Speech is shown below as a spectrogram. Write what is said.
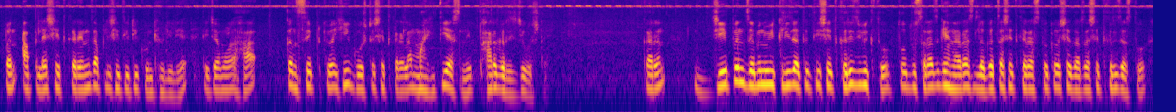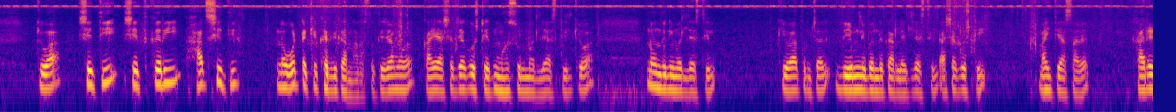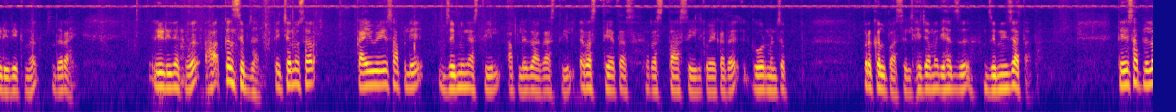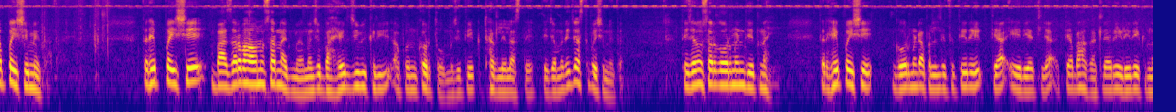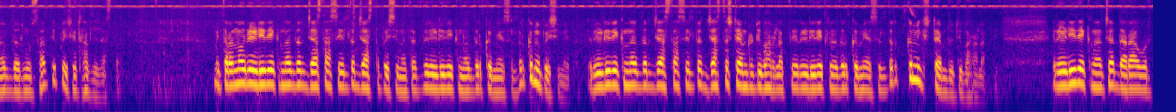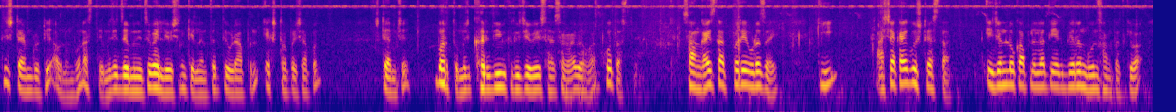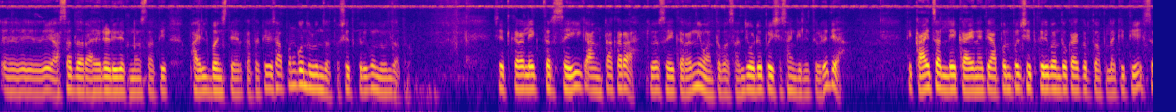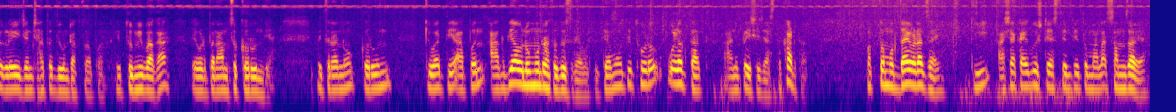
पण आपल्या शेतकऱ्यांनीच आपली शेती टिकून ठेवलेली आहे. त्याच्यामुळं हा कन्सेप्ट किंवा ही गोष्ट शेतकऱ्याला माहिती असणे फार गरजेची गोष्ट आहे. कारण जी पण जमीन विकली जाते ती शेतकरीच विकतो. तो दुसराच घेणाराच लगतचा शेतकरी असतो किंवा शेजारचा शेतकरीच असतो किंवा शेती शेतकरी हाच शेती नव्वद टक्के खरेदी करणार असतो. त्याच्यामुळं काही अशा ज्या गोष्टी आहेत महसूलमधल्या असतील किंवा नोंदणीमधल्या असतील किंवा तुमच्या नियम निबंध कार्यालयातल्या असतील अशा गोष्टी माहिती असाव्यात. हा रेडी रेकनर दर आहे. रेडी रेकनर हा कन्सेप्ट झाला. त्याच्यानुसार काही वेळेस आपले जमीन असतील आपल्या जागा असतील रस्त्यात आता रस्ता असेल किंवा एखादा गव्हर्नमेंटचा प्रकल्प असेल ह्याच्यामध्ये ह्या ज जमिनी जातात. त्यावेळेस आपल्याला पैसे मिळतात. तर हे पैसे बाजारभावानुसार नाहीत मिळत. म्हणजे बाहेर जी विक्री आपण करतो म्हणजे ते एक ठरलेलं असते त्याच्यामध्ये जास्त पैसे मिळतात. त्याच्यानुसार गव्हर्नमेंट देत नाही. तर हे पैसे गव्हर्नमेंट आपल्याला देतं ते रे त्या एरियातल्या त्या भागातल्या रेडी रेकनर दरनुसार ते पैसे ठरलेले असतात. मित्रांनो रेडी रेखनर जर जास्त असेल तर जास्त पैसे मिळतात. रेडी रेखनर जर कमी असेल तर कमी पैसे मिळतात. रेडी रेखनर जर जास्त असेल तर जास्त स्टॅम्प ड्युटी भरावी लागते. रेडी रेकनर जर कमी असेल तर कमी स्टॅम्प ड्युटी भरावी लागते. रेडी रेखनरच्या दरावरती स्टॅम्प ड्युटी अवलंबून असते. म्हणजे जमिनीचं व्हॅल्युएशन केल्यानंतर तेवढं आपण एक्स्ट्रा पैसे आपण स्टॅम्पचे भरतो. म्हणजे खरेदी विक्रीच्या वेळेस हा सगळा व्यवहार होत असतो. सांगायचं तात्पर्य एवढंच आहे की अशा काही गोष्टी असतात एजंट लोक आपल्याला ते अगदी रंगवून सांगतात किंवा असा दर आहे रेडी रेकन असतात ते फाईल बंच तयार करतात. त्यावेळेस आपण गोंधळून जातो शेतकरी गोंधळून जातो. शेतकऱ्याला एकतर सही अंगठा करा किंवा सही करा निवांत बसा आणि जेवढे पैसे सांगितले तेवढे द्या. ते काय चालले काय नाही ते आपण पण शेतकरी बांधव काय करतो आपला की ते सगळे एजंटच्या हातात देऊन टाकतो आपण. हे तुम्ही बघा एवढं पण आमचं करून द्या. मित्रांनो करून किंवा ते आपण अगदी अवलंबून राहतो दुसऱ्यावरती त्यामुळे ते थोडं ओळखतात आणि पैसे जास्त काढतात. फक्त मुद्दा एवढाच आहे की अशा काही गोष्टी असतील ते तुम्हाला समजाव्या.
